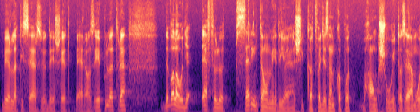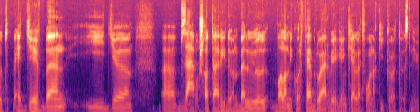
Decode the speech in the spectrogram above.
bérleti szerződését erre az épületre, de valahogy e fölött szerintem a média elsikadt, vagy ez nem kapott hangsúlyt az elmúlt egy évben, így záros határidőn belül valamikor február végén kellett volna kiköltözniük.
